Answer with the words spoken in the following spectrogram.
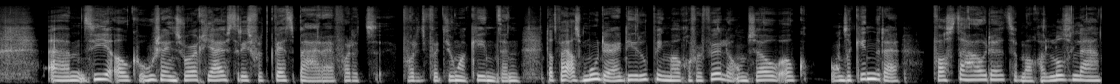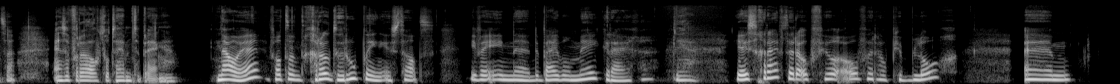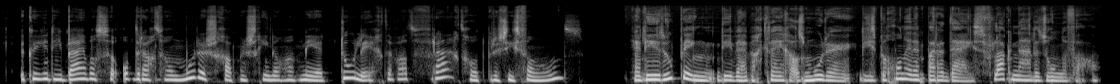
um, zie je ook hoe zijn zorg juister is voor het kwetsbare, voor het, voor het, voor het jonge kind. En dat wij als moeder die roeping mogen vervullen om zo ook onze kinderen vast te houden, te mogen loslaten en ze vooral ook tot hem te brengen. Nou hè, wat een grote roeping is dat, die wij in de Bijbel meekrijgen. Ja. Jij schrijft er ook veel over op je blog. Um, kun je die Bijbelse opdracht van moederschap misschien nog wat meer toelichten? Wat vraagt God precies van ons? Ja, die roeping die we hebben gekregen als moeder, die is begonnen in het paradijs, vlak na de zondeval.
